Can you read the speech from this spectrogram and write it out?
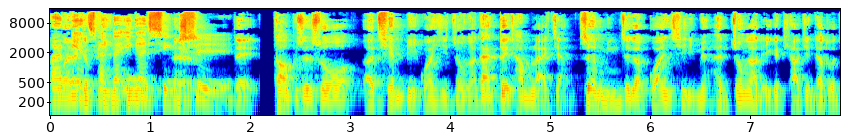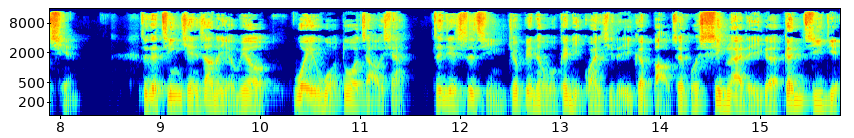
而变成的一个形式。嗯、对，倒不是说呃钱比关系重要，但对他们来讲，证明这个关系里面很重要的一个条件叫做钱。这个金钱上的有没有为我多着想，这件事情就变成我跟你关系的一个保证或信赖的一个根基点。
